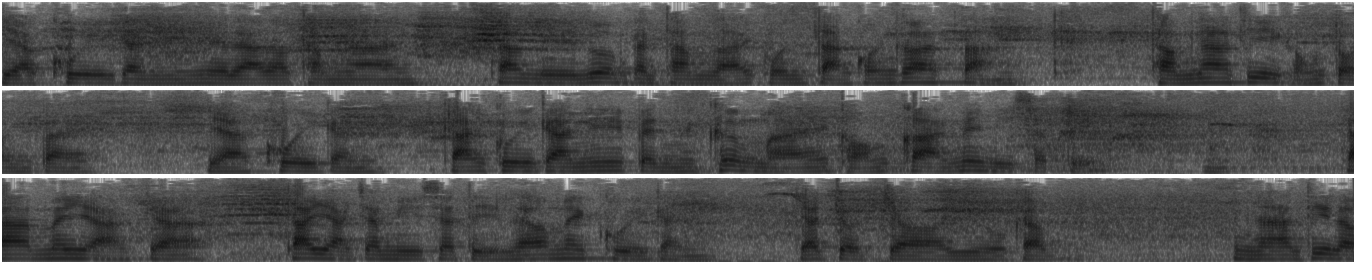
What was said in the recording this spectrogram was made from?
อย่าคุยกันเวลาเราทำงาน ถ้ามีร่วมกันทำหลายคนต่างคนก็ต่างทำหน้าที่ของตนไป อย่าคุยกัน การคุยกันนี้เป็นเครื่องหมายของการไม่มีสติ ถ้าไม่อยากจะถ้าอยากจะมีสติแล้วไม่คุยกัน จะจดจ่ออยู่กับงานที่เรา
